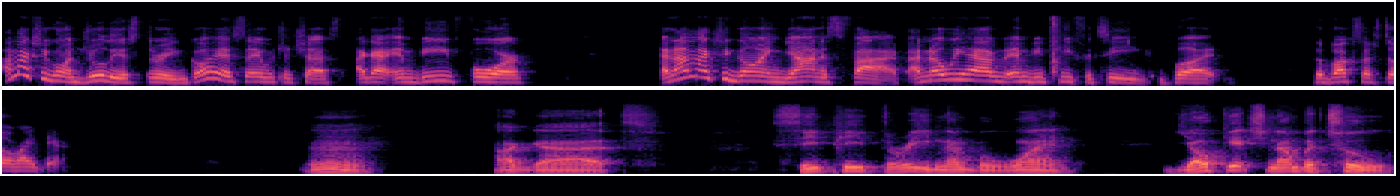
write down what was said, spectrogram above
I'm actually going Julius three. Go ahead, say it with your chest. I got Embiid four, and I'm actually going Giannis five. I know we have MVP fatigue, but the Bucks are still right there. Mm. I got CP3 number one, Jokic number two,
